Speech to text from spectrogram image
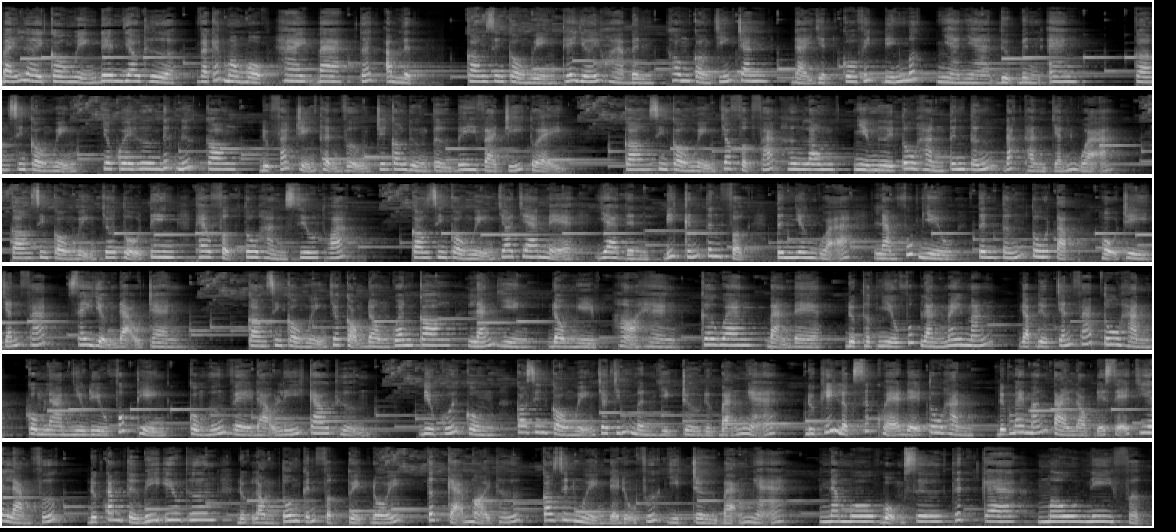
Bảy lời cầu nguyện đêm giao thừa và các mồng 1, 2, 3 Tết âm lịch. Con xin cầu nguyện thế giới hòa bình, không còn chiến tranh, đại dịch Covid biến mất, nhà nhà được bình an. Con xin cầu nguyện cho quê hương đất nước con được phát triển thịnh vượng trên con đường từ bi và trí tuệ. Con xin cầu nguyện cho Phật Pháp hưng long, nhiều người tu hành tinh tấn đắc thành chánh quả. Con xin cầu nguyện cho tổ tiên theo Phật tu hành siêu thoát. Con xin cầu nguyện cho cha mẹ, gia đình biết kính tin Phật, tin nhân quả, làm phúc nhiều, tinh tấn tu tập, hộ trì chánh pháp, xây dựng đạo tràng con xin cầu nguyện cho cộng đồng quanh con, láng giềng, đồng nghiệp, họ hàng, cơ quan, bạn bè, được thật nhiều phúc lành may mắn, gặp được chánh pháp tu hành, cùng làm nhiều điều phúc thiện, cùng hướng về đạo lý cao thượng. Điều cuối cùng, con xin cầu nguyện cho chính mình diệt trừ được bản ngã, được khí lực sức khỏe để tu hành, được may mắn tài lộc để sẻ chia làm phước được tâm từ bi yêu thương, được lòng tôn kính phật tuyệt đối. Tất cả mọi thứ, con xin nguyện để đủ phước diệt trừ bản ngã. Nam mô bổn sư thích ca mâu ni phật.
